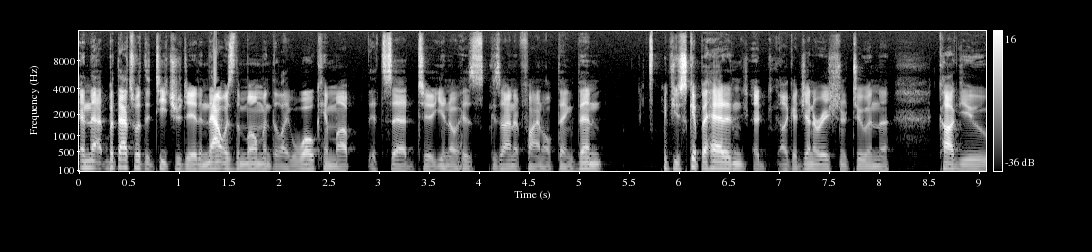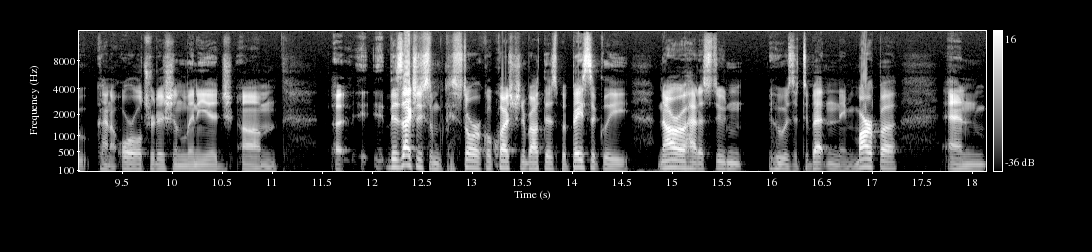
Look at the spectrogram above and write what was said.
and that but that's what the teacher did, and that was the moment that like woke him up. It said to you know his kind of final thing. Then if you skip ahead in a, like a generation or two in the Kagyu kind of oral tradition lineage, um, uh, there's actually some historical question about this, but basically, Naro had a student who was a Tibetan named Marpa, and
